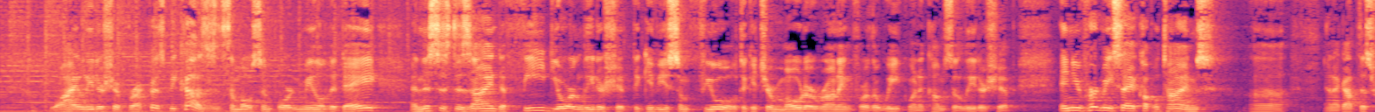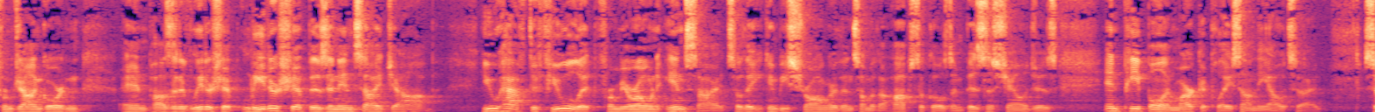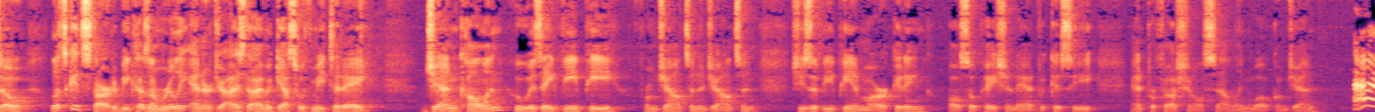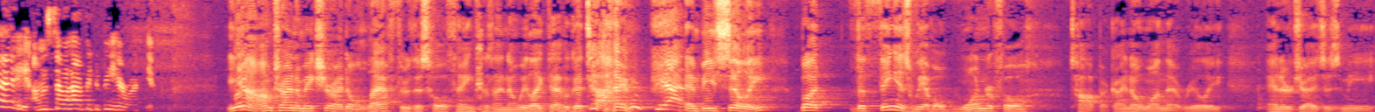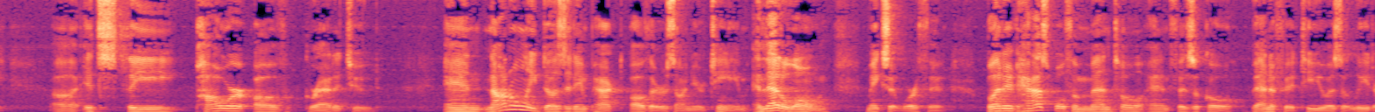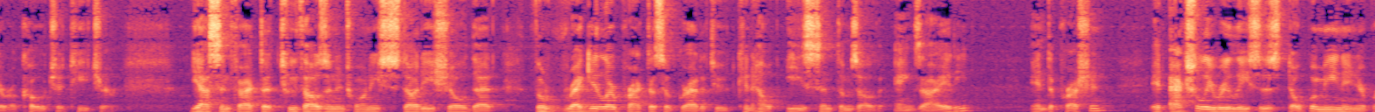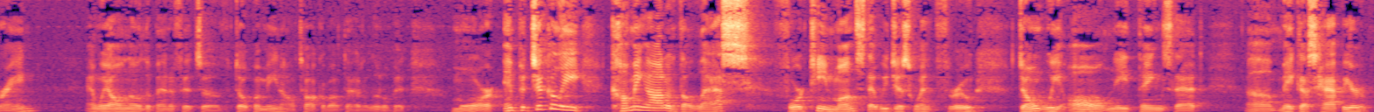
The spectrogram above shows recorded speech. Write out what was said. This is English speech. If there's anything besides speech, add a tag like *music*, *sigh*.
Why Leadership Breakfast? Because it's the most important meal of the day, and this is designed to feed your leadership, to give you some fuel, to get your motor running for the week when it comes to leadership. And you've heard me say a couple times, uh, and I got this from Jon Gordon and Positive Leadership leadership is an inside job. You have to fuel it from your own inside so that you can be stronger than some of the obstacles and business challenges and people and marketplace on the outside. So let's get started because I'm really energized. I have a guest with me today, Jen Cullen, who is a VP from Johnson & Johnson. She's a VP in marketing, also patient advocacy and professional selling. Welcome, Jen. Hey, I'm so happy to be here with you. Yeah, I'm trying to make sure I don't laugh through this whole thing because I know we like to have a good *laughs* time *laughs* yeah. and be silly. But the thing is, we have a wonderful topic. I know one that really energizes me uh, it's the power of gratitude. And not only does it impact others on your team, and that alone makes it worth it, but it has both a mental and physical benefit to you as a leader, a coach, a teacher. Yes, in fact, a 2020 study showed that the regular practice of gratitude can help ease symptoms of anxiety and depression. It actually releases dopamine in your brain, and we all know the benefits of dopamine. I'll talk about that a little bit more. And particularly coming out of the last 14 months that we just went through, don't we all need things that uh, make us happier,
